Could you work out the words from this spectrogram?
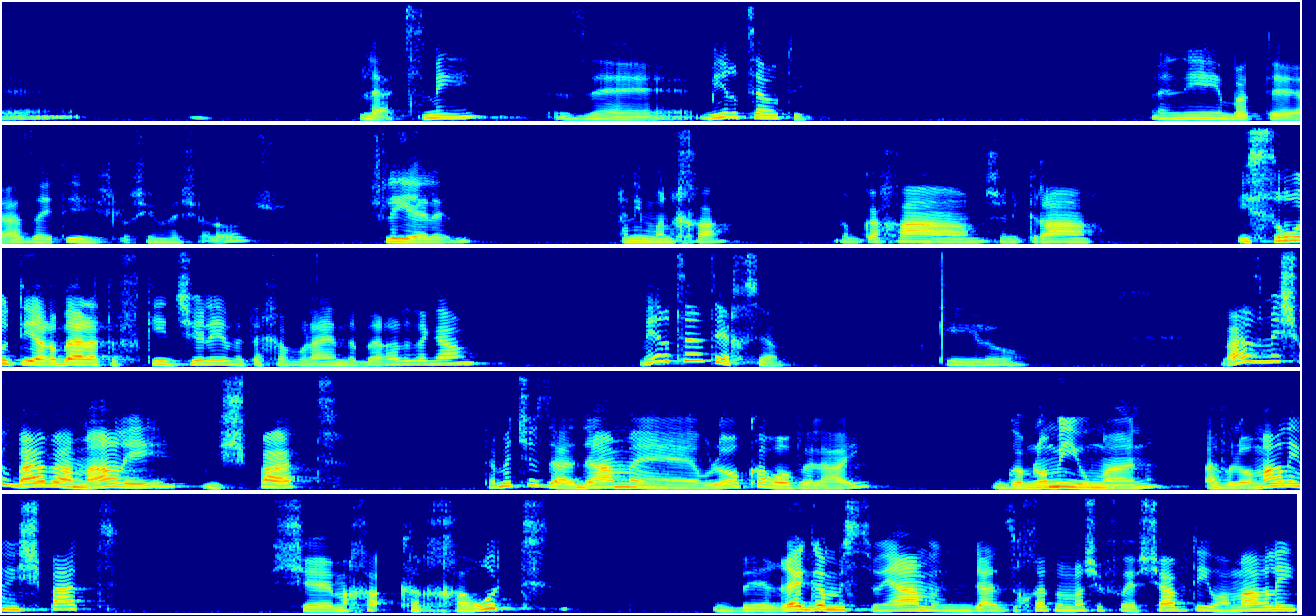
לעצמי, זה מי ירצה אותי? אני בת, אה, אז הייתי 33, יש לי ילד, אני מנחה, גם ככה, מה שנקרא, איסרו אותי הרבה על התפקיד שלי, ותכף אולי נדבר על זה גם. מי ירצה אותי עכשיו? כאילו... ואז מישהו בא ואמר לי משפט, האמת שזה אדם, אה, הוא לא קרוב אליי, הוא גם לא מיומן, אבל הוא אמר לי משפט שחרוט ברגע מסוים, אני יודעת, זוכרת ממש איפה ישבתי, הוא אמר לי,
